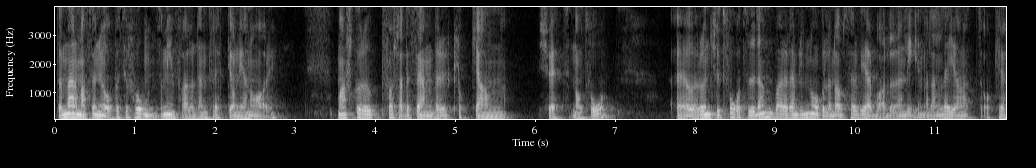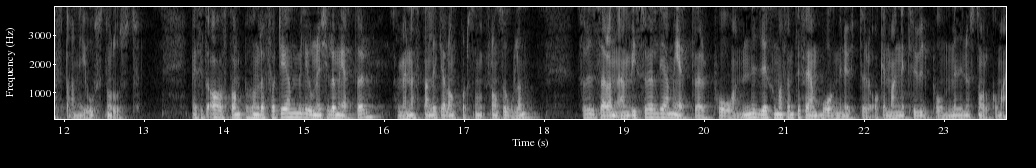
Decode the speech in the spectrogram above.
Den närmar sig nu opposition som infaller den 30 januari. Mars går upp 1 december klockan 21.02 eh, och runt 22-tiden börjar den bli någorlunda observerbar där den ligger mellan lejonet och kräftan i ost-nordost. Med sitt avstånd på 141 miljoner kilometer, som är nästan lika långt bort från solen, så visar den en visuell diameter på 9,55 bågminuter och en magnitud på minus 0,1.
